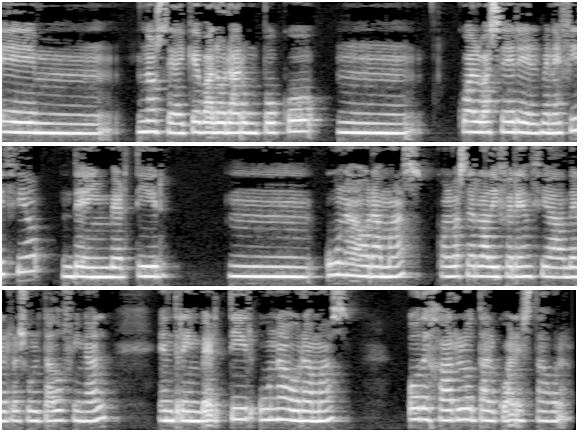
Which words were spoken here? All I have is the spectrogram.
Em, no sé, hay que valorar un poco mmm, cuál va a ser el beneficio de invertir mmm, una hora más, cuál va a ser la diferencia del resultado final entre invertir una hora más o dejarlo tal cual está ahora.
